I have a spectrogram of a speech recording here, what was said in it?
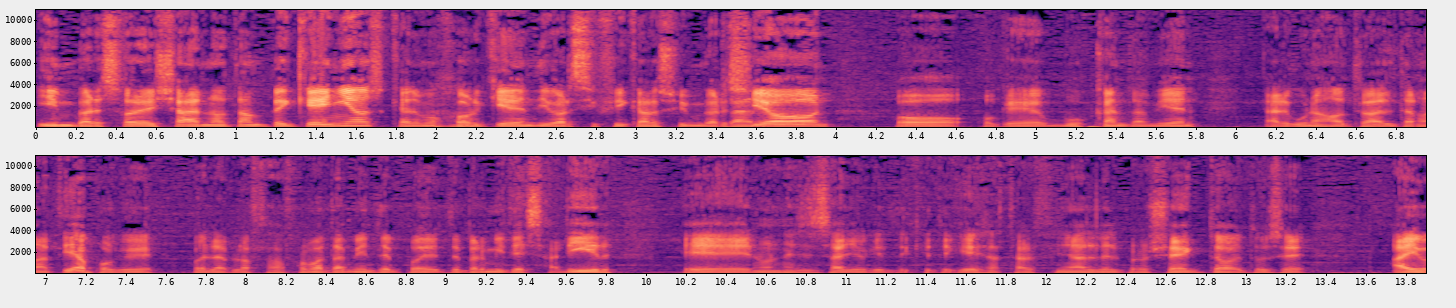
inversores ya no tan pequeños que a lo mejor quieren diversificar su inversión o, o que buscan también algunas otras alternativas porque pues, la plataforma también te puede te permite salir eh, no es necesario que te, que te quedes hasta el final del proyecto entonces hay,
